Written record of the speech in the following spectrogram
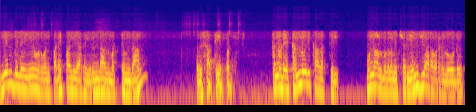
இயல்பிலேயே ஒருவன் படைப்பாளியாக இருந்தால் மட்டும்தான் அது சாத்தியப்படும். தன்னுடைய கல்லூரி காலத்தில் முன்னாள் முதலமைச்சர் எம்ஜிஆர் அவர்களோடு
